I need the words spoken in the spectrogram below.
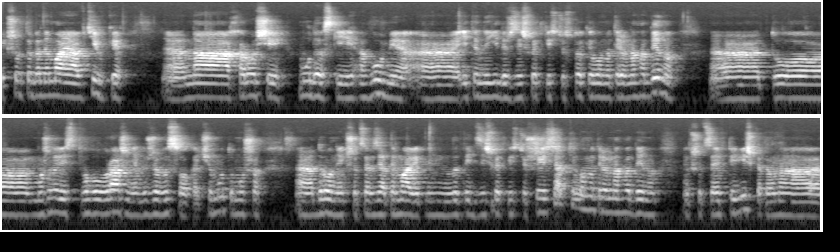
Якщо в тебе немає автівки е, на хорошій мудовській гумі е, і ти не їдеш зі швидкістю 100 км на годину, е, то можливість твого ураження дуже висока. Чому? Тому що дрон, якщо це взяти Mavic, він летить зі швидкістю 60 км на годину. Якщо це FPV, то вона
